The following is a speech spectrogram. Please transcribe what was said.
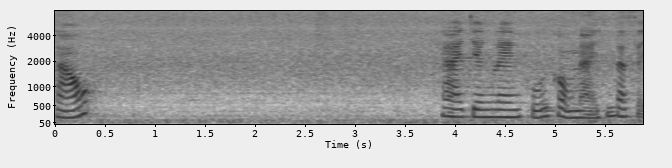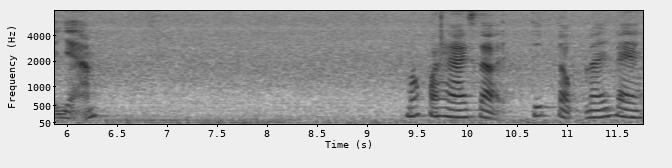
6 hai chân len cuối cùng này chúng ta sẽ giảm. Móc qua hai sợi, tiếp tục lấy len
